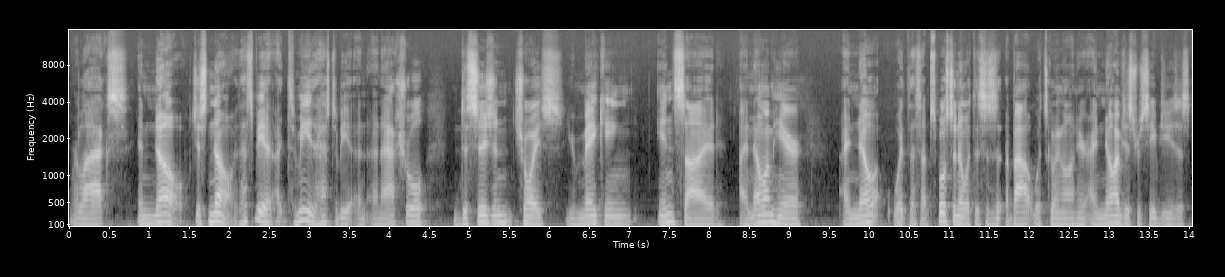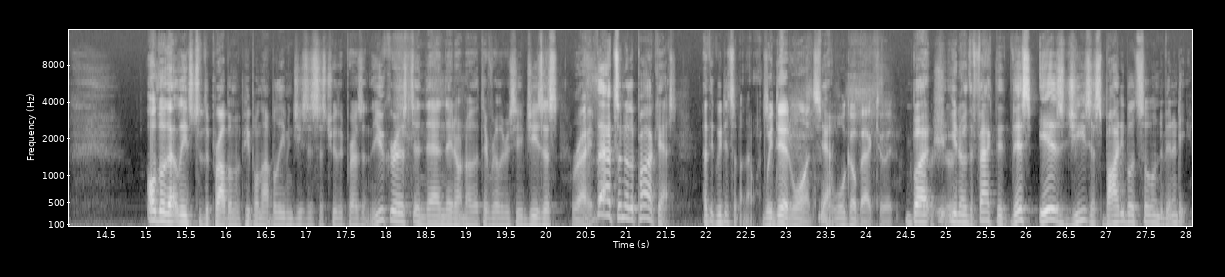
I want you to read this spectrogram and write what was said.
relax, and know. Just know. It has to be a, to me. It has to be an, an actual decision choice you're making inside. I know I'm here. I know what this. I'm supposed to know what this is about. What's going on here? I know I've just received Jesus. Although that leads to the problem of people not believing Jesus is truly present in the Eucharist, and then they don't know that they've really received Jesus. Right. That's another podcast. I think we did something on that one. We did once, Yeah. but we'll go back to it. But sure. you know, the fact that this is Jesus, body, blood, soul, and divinity.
